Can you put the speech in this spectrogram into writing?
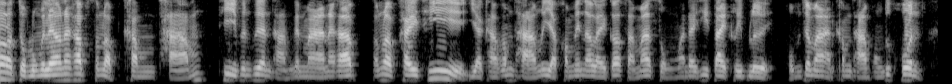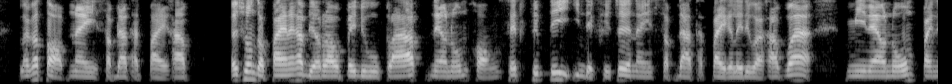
็จบลงไปแล้วนะครับสำหรับคำถามที่เพื่อนๆถามกันมานะครับสำหรับใครที่อยากถามคำถามหรืออยากคอมเมนต์อะไรก็สามารถส่งมาได้ที่ใต้คลิปเลย ผมจะมาอ่านคำถามของทุกคน แล้วก็ตอบในสัปดาห์ถัดไปครับแล้วช่วงต่อไปนะครับ เดี๋ยวเราไปดูกราฟแนวโน้มของ Set 50 Index Future ในสัปดาห์ถัดไปกันเลยดีกว่าครับ ว่ามีแนวโน้มไปใน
